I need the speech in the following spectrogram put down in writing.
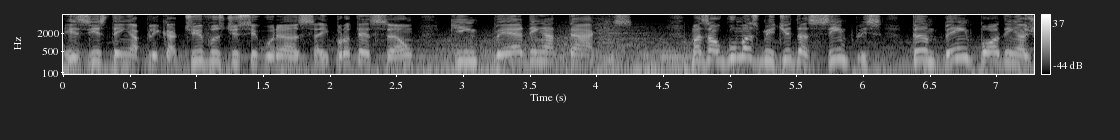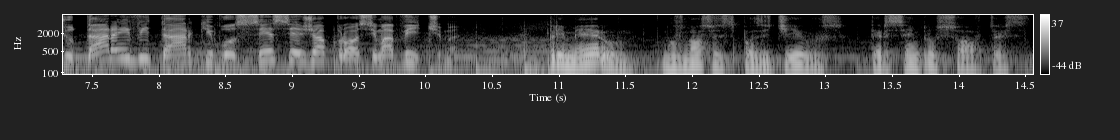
existem aplicativos de segurança e proteção que impedem ataques. Mas algumas medidas simples também podem ajudar a evitar que você seja a próxima vítima. Primeiro, nos nossos dispositivos, ter sempre os softwares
